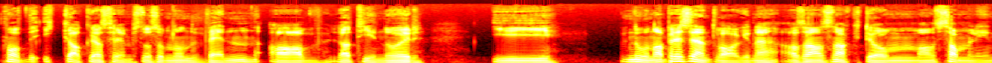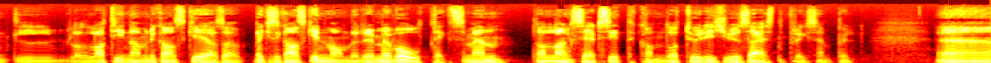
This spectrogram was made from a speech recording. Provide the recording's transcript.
på en måte ikke akkurat fremsto som noen venn av latinoer i noen av presidentvalgene. Altså Han snakket jo om han sammenlignet latinamerikanske, altså meksikanske innvandrere med voldtektsmenn da han lanserte sitt kandidatur i 2016 f.eks., eh,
